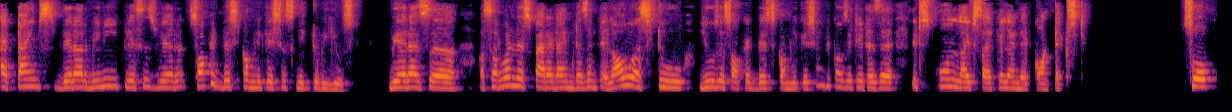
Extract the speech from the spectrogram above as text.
at times there are many places where socket based communications need to be used. Whereas uh, a serverless paradigm doesn't allow us to use a socket based communication because it, it has a its own life cycle and a context. So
